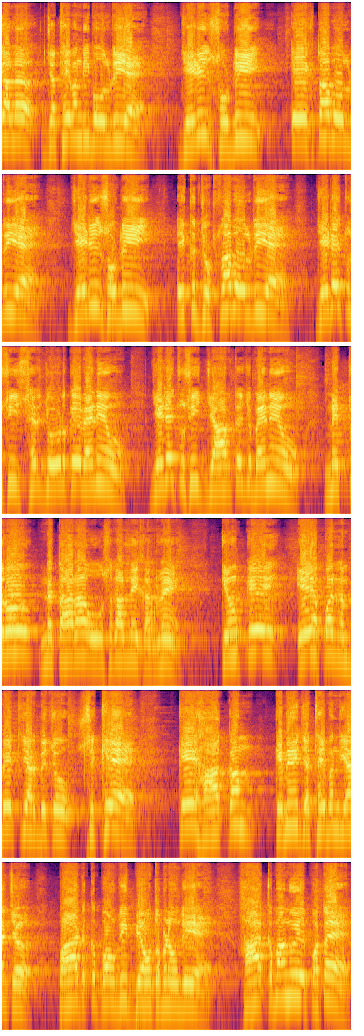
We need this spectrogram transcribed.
ਗੱਲ ਜਥੇਬੰਦੀ ਬੋਲਦੀ ਹੈ, ਜਿਹੜੀ ਸੋਡੀ ਏਕਤਾ ਬੋਲਦੀ ਹੈ, ਜਿਹੜੀ ਸੋਡੀ ਇੱਕ ਜੁਟਤਾ ਬੋਲਦੀ ਹੈ, ਜਿਹੜੇ ਤੁਸੀਂ ਸਿਰ ਜੋੜ ਕੇ ਬਹਿਨੇ ਹੋ, ਜਿਹੜੇ ਤੁਸੀਂ ਜਾਬਤੇ 'ਚ ਬਹਿਨੇ ਹੋ ਮਿੱਤਰੋ, ਨਤਾਰਾ ਉਸ ਗੱਲ ਨੇ ਕਰਨਾ ਹੈ, ਕਿਉਂਕਿ ਇਹ ਆਪਾਂ ਲੰਬੇ ਤਜਰਬੇ ਚੋਂ ਸਿੱਖਿਆ ਕਿ ਹਾਕਮ ਕਿਵੇਂ ਜਥੇਬੰਦੀਆਂ 'ਚ ਪਾਟਕ ਪਾਉਣ ਦੀ ਬਿਉਂਤ ਬਣਾਉਂਦੇ ਐ ਹਾਕਮਾਂ ਨੂੰ ਇਹ ਪਤਾ ਹੈ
